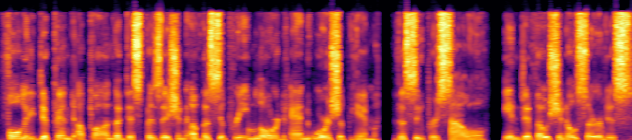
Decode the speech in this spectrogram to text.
fully depend upon the disposition of the Supreme Lord and worship Him, the Super Soul, in devotional service.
